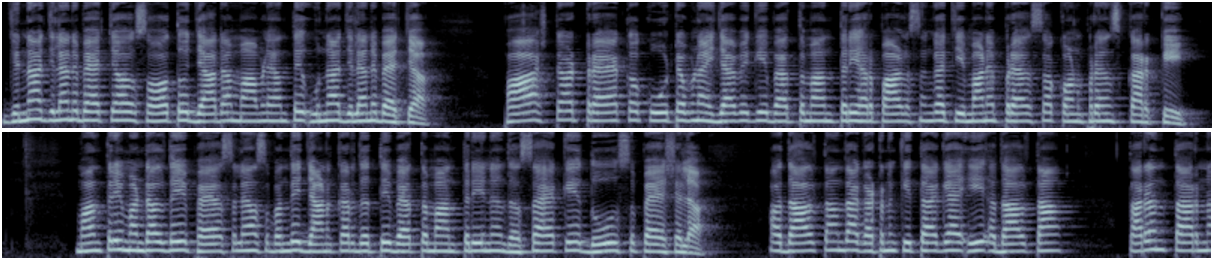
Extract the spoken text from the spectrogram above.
ਜਿਨ੍ਹਾਂ ਜ਼ਿਲ੍ਹਿਆਂ ਦੇ ਵਿੱਚ 100 ਤੋਂ ਜ਼ਿਆਦਾ ਮਾਮਲੇ ਹਨ ਤੇ ਉਹਨਾਂ ਜ਼ਿਲ੍ਹਿਆਂ ਦੇ ਵਿੱਚ ਫਾਸਟ ਟਰੈਕ ਕੋਰਟ ਬਣਾਈ ਜਾਵੇਗੀ, ਵਿੱਤ ਮੰਤਰੀ ਹਰਪਾਲ ਸਿੰਘ ਚੀਮਾ ਨੇ ਪ੍ਰੈਸ ਕਾਨਫਰੰਸ ਕਰਕੇ। ਮੰਤਰੀ ਮੰਡਲ ਦੇ ਫੈਸਲਿਆਂ ਸੰਬੰਧੀ ਜਾਣਕਾਰੀ ਦਿੱਤੀ। ਵਿੱਤ ਮੰਤਰੀ ਨੇ ਦੱਸਿਆ ਹੈ ਕਿ ਦੋ ਸਪੈਸ਼ਲ ਅਦਾਲਤਾਂ ਦਾ ਗਠਨ ਕੀਤਾ ਗਿਆ। ਇਹ ਅਦਾਲਤਾਂ ਤਰਨਤਾਰਨ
